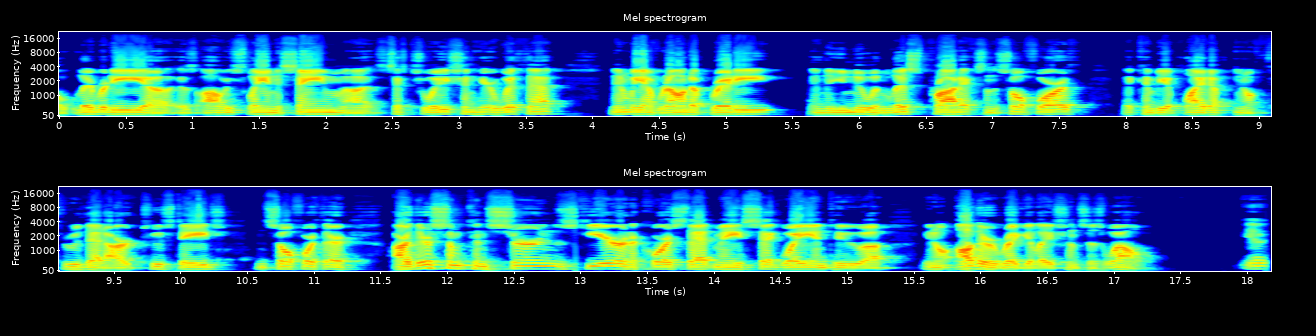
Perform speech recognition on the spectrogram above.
Liberty uh, is obviously in the same uh, situation here with that. Then we have Roundup Ready and the new Enlist products and so forth that can be applied up, you know, through that R2 stage and so forth. There are there some concerns here, and of course that may segue into uh, you know other regulations as well. Yeah,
